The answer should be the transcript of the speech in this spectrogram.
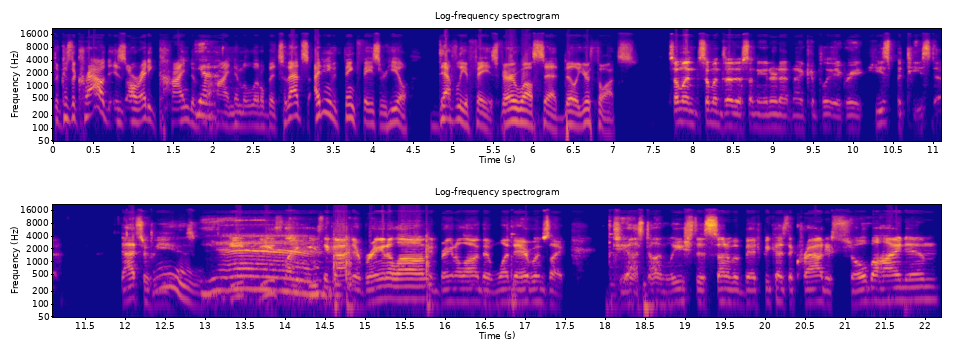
because the crowd is already kind of Yeah. behind him a little bit. So that's I didn't even think face or heel. Definitely a face. Very well said, Bill. Your thoughts? Someone someone said this on the internet, and I completely agree. He's Batista. That's who he is. He- Yeah, he's like he's the guy they're bringing along and bringing along. That one day everyone's like, just unleash this son of a bitch because the crowd is so behind him.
